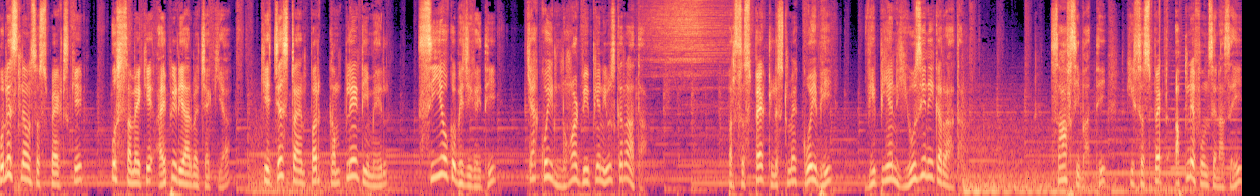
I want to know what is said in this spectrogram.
पुलिस ने उन सस्पेक्ट्स के उस समय के आईपीडीआर में चेक किया कि जिस टाइम पर कंप्लेंट ईमेल सीईओ को भेजी गई थी, क्या कोई नॉट वीपीएन यूज़ कर रहा था? पर सस्पेक्ट लिस्ट में कोई भी वीपीएन यूज़ ही नहीं कर रहा था। साफ़ सी बात थी कि सस्पेक्ट अपने फ़ोन से ना सही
